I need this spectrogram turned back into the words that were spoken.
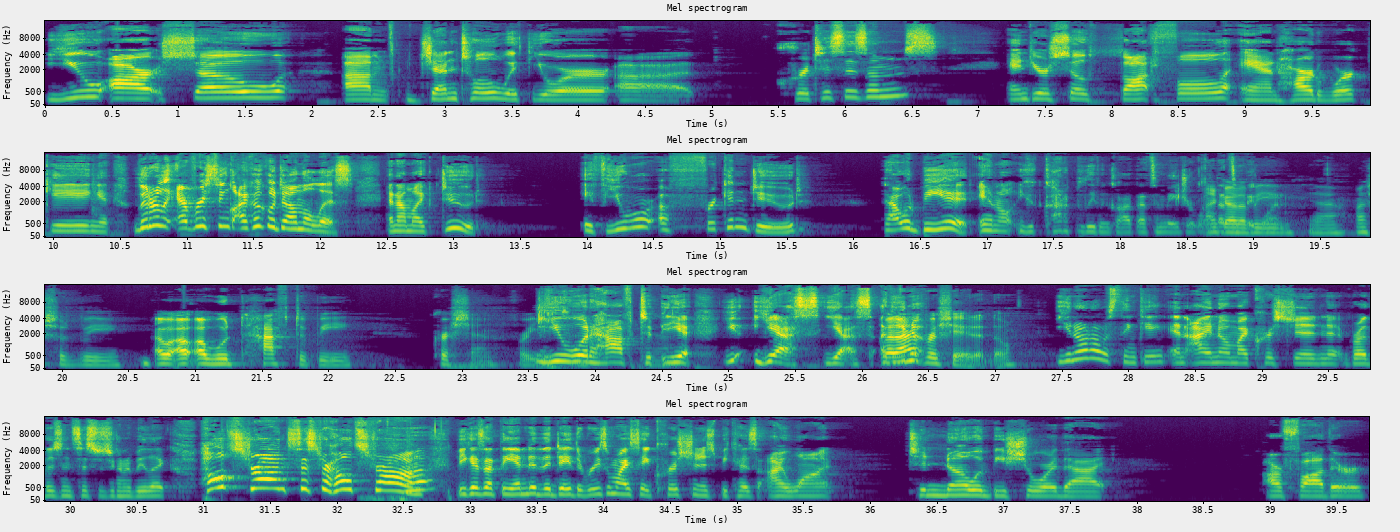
you are so um gentle with your uh criticisms and you're so thoughtful and hardworking and literally every single I could go down the list and I'm like, dude, if you were a freaking dude, that would be it. And I'll- you gotta believe in God. That's a major one. I That's gotta a big be. one. Yeah, I should be. I, I, I would have to be Christian for you. You to- would have to, yeah. You, yes, yes. but you, I know, appreciate it though. you know what I was thinking, and I know my Christian brothers and sisters are going to be like, "Hold strong, sister, hold strong," because at the end of the day, the reason why I say Christian is because I want to know and be sure that our Father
